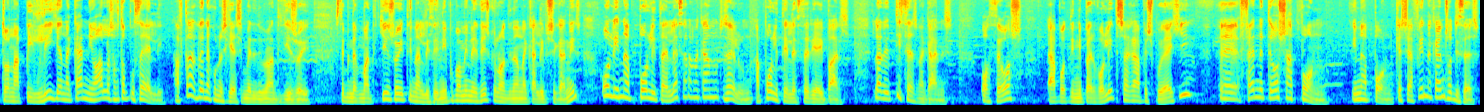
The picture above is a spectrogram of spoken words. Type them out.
τον απειλεί για να κάνει ο άλλος αυτό που θέλει. Αυτά δεν έχουν σχέση με την πνευματική ζωή. Στην πνευματική ζωή, την αληθινή, που είπαμε είναι δύσκολο να την ανακαλύψει κανείς, όλοι είναι απόλυτα ελεύθερα να κάνουν ό,τι θέλουν. Απόλυτη ελευθερία υπάρχει. Δηλαδή, τι θες να κάνεις; Ο Θεός από την υπερβολή της αγάπης που έχει ε, φαίνεται ως απόν. Είναι απόν και σε αφήνει να κάνεις ό,τι θες.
